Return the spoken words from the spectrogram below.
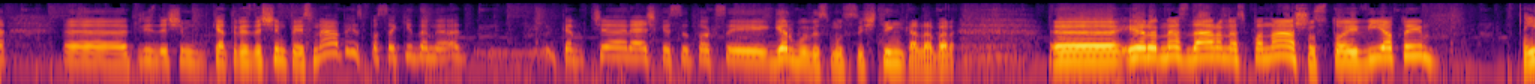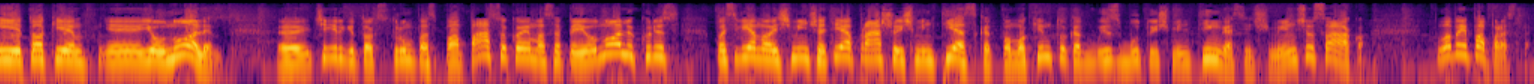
e, 30-40 metais, pasakydami, kad čia reiškiasi toksai gerbuvis mūsų ištinka dabar. E, ir mes daromės panašus toj vietoj į tokį jaunuolį. E, Čia irgi toks trumpas papasakojimas apie jaunuolį, kuris pas vieno išminčio atėjo prašo išminties, kad pamokintų, kad jis būtų išmintingas. Išminčių sako, labai paprasta.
